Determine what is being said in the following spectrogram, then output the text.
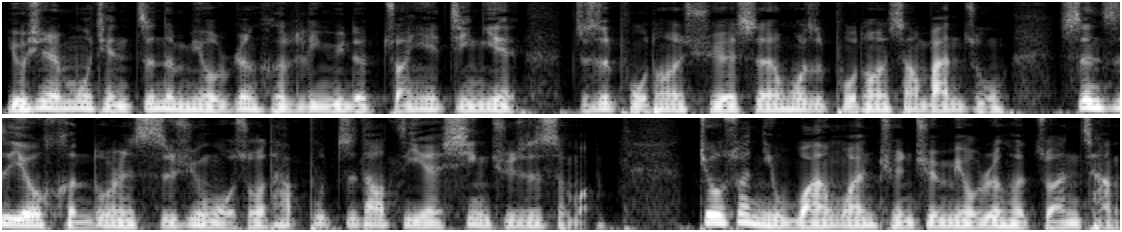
有些人目前真的没有任何领域的专业经验，只是普通的学生或是普通的上班族，甚至有很多人私讯我说他不知道自己的兴趣是什么。就算你完完全全没有任何专长，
